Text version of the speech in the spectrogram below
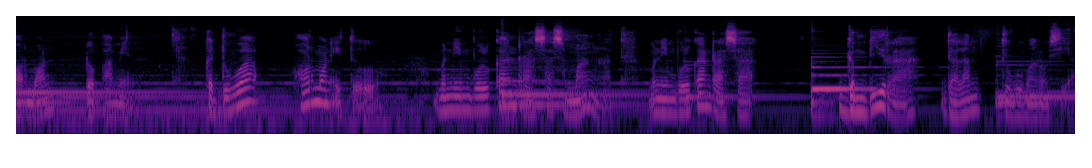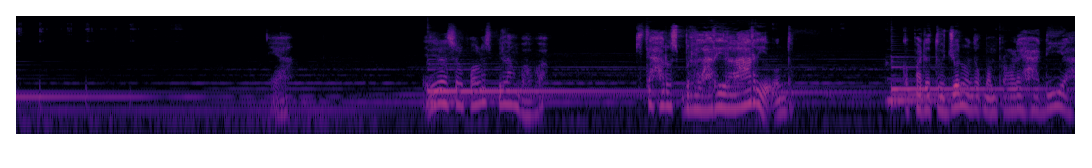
hormon dopamin. Kedua hormon itu menimbulkan rasa semangat, menimbulkan rasa gembira dalam tubuh manusia. Ya. Jadi Rasul Paulus bilang bahwa kita harus berlari-lari untuk kepada tujuan untuk memperoleh hadiah.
